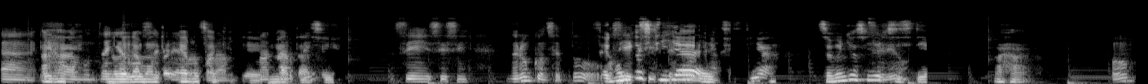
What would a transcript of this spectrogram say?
ah, era Ajá, una montaña rusa montaña creada rusa para que te matarte. mata, sí. Sí, sí, sí. ¿No era un concepto? ¿O Según sí yo sí ya existía. Según yo sí existía. Ajá. No-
